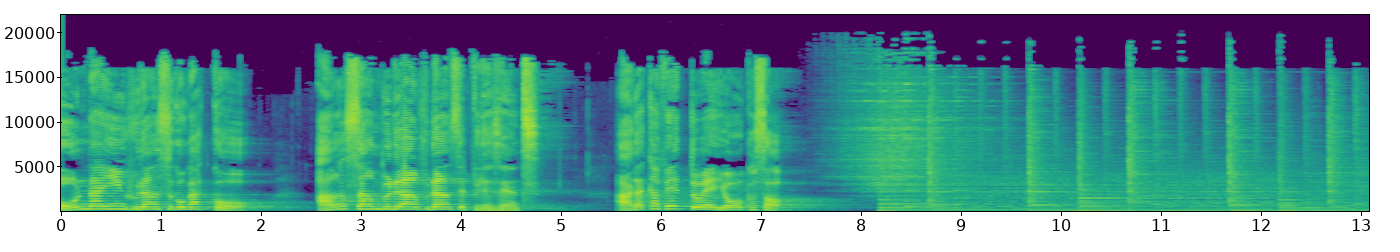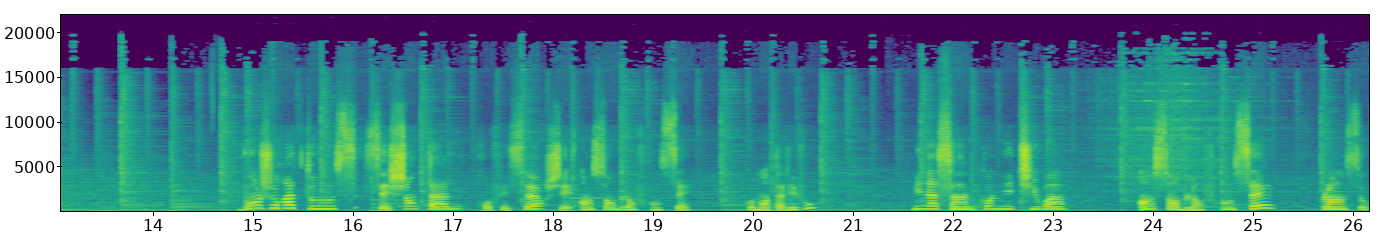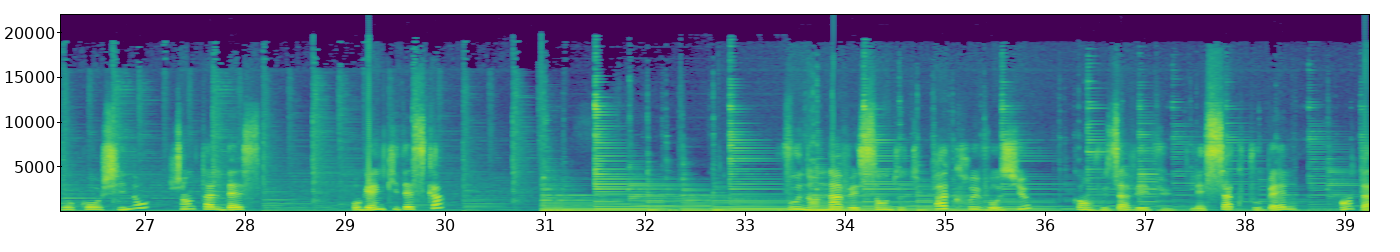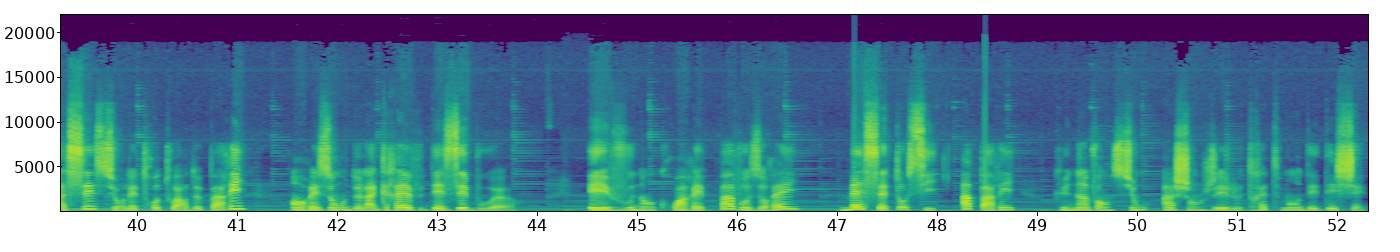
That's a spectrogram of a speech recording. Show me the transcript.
オンラインフランス語学校アンサンブル・アン・フランセプレゼンツアラカフェットへようこそ Bonjour à tous, c'est Chantal, professeure chez Ensemble en français. Comment allez-vous Minasan konnichiwa. Ensemble en français, Plan Sogoko Shino, Chantal Vous n'en avez sans doute pas cru vos yeux quand vous avez vu les sacs poubelles entassés sur les trottoirs de Paris en raison de la grève des éboueurs. Et vous n'en croirez pas vos oreilles, mais c'est aussi à Paris qu'une invention a changé le traitement des déchets.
